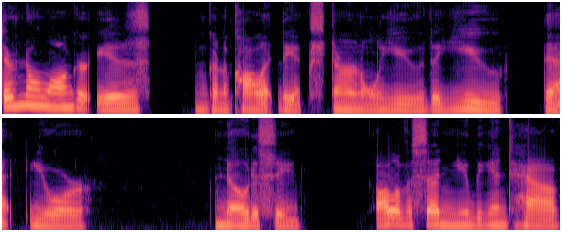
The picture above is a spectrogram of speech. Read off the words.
there no longer is, I'm going to call it the external you, the you that you're noticing. All of a sudden, you begin to have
